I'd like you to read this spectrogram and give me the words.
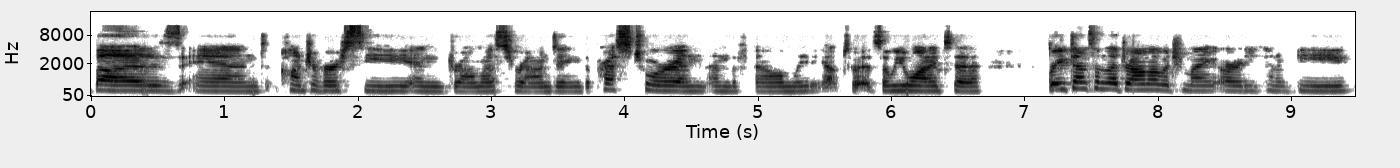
buzz and controversy and drama surrounding the press tour and, and the film leading up to it. So, we wanted to break down some of the drama, which might already kind of be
